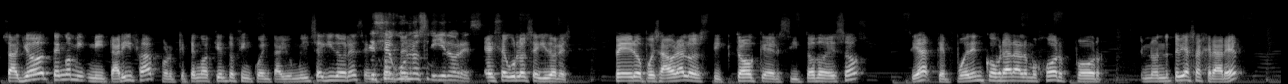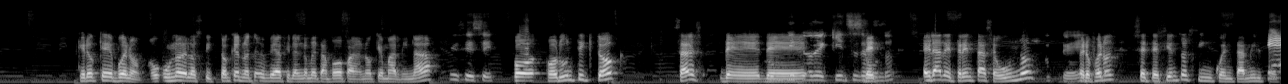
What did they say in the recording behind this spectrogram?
O sea, yo tengo mi, mi tarifa porque tengo 151 mil seguidores. Es según entonces- los seguidores. es según los seguidores. Pero pues ahora los TikTokers y todo eso, tía, te pueden cobrar a lo mejor por. No, no te voy a exagerar, ¿eh? Creo que, bueno, uno de los TikTokers, no te voy a decir el nombre tampoco para no quemar ni nada, Sí, sí, sí. por, por un TikTok, ¿sabes? De, un de- video de 15 de- segundos. era de 30 segundos, pero fueron 750 mil pesos.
